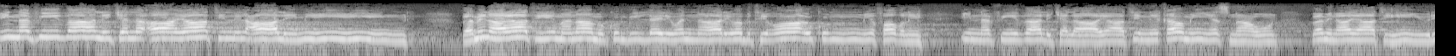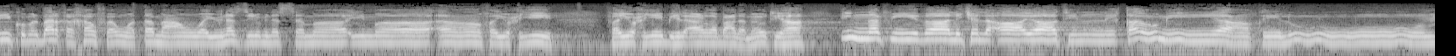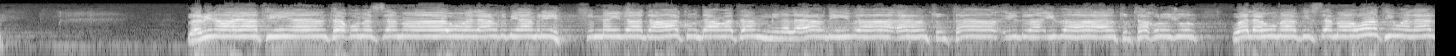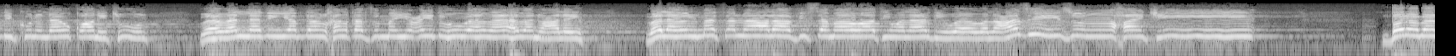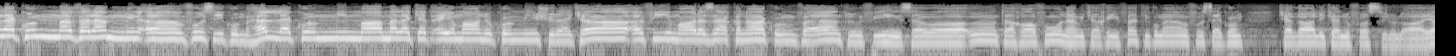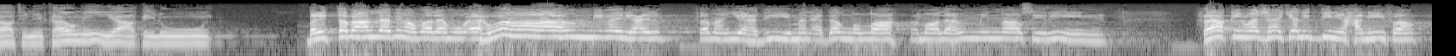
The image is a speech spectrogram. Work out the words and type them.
إن في ذلك لآيات للعالمين. ومن آياته منامكم بالليل والنهار وابتغاؤكم من فضله. إن في ذلك لآيات لقوم يسمعون. ومن آياته يريكم البرق خوفا وطمعا وينزل من السماء ماء فيحيي فيحيي به الأرض بعد موتها. إن في ذلك لآيات لقوم يعقلون. ومن آياته أن تقوم السماء والأرض بأمره ثم إذا دعاكم دعوة من الأرض إذا أنتم, إذا, إذا أنتم تخرجون. وله ما في السماوات والأرض كل له قانتون. وهو الذي يبدأ الخلق ثم يعيده وهو أهون عليه. وله المثل الأعلى في السماوات والأرض وهو العزيز الحكيم. ضرب لكم مثلا من أنفسكم هل لكم مما ملكت أيمانكم من شركاء فيما رزقناكم فأنتم فيه سواء تخافونهم كخيفتكم أنفسكم؟ كذلك نفصل الآيات لقوم يعقلون. بل اتبع الذين ظلموا أهواءهم بغير علم فمن يهدي من أدل الله فما لهم من ناصرين. فاقم وجهك للدين حنيفا.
